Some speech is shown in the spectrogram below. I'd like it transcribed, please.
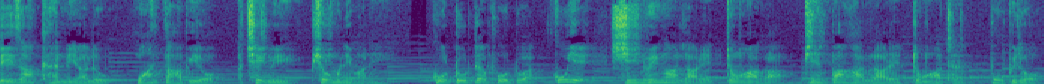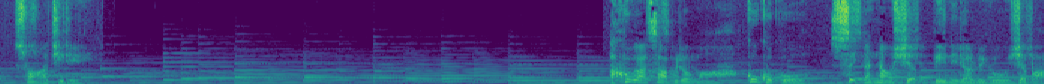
လေးစားခံနေရလို့ဝမ်းသာပြီးတော့အချိန်တွေဖြုံးမနေပါနဲ့ကိုတိုးတက်ဖို့အတွက်ကိုယ့်ရဲ့ရင်တွင်းကလာတဲ့တွန်းအားကပြင်ပကလာတဲ့တွန်းအားထက်ပို့ပြီးတော့စွမ်းအားကြီးတယ် အခုကစပြီးတော့မှကိုကိုကိုစိတ်အနှောက်အယှက်ပေးနေတာတွေကိုရပ်ပါ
